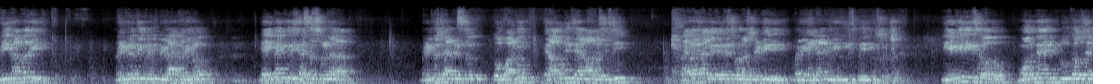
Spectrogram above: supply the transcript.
వీరందరి మెడికల్ టీమ్ నుంచి ఆధ్వర్యంలో మెడికల్ స్టాండర్డ్స్తో పాటు ఎలా వృద్ధి చేయాలని ఆలోచించి రకరకాల ఏరియాస్ ప్రోగ్రామ్స్ పెట్టి మరి ఐలాంటి తీసుకొచ్చి తీసుకొచ్చారు. ఈ ఎయిటీన్ ఇయర్స్లో మోర్ దాన్ టూ థౌసండ్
